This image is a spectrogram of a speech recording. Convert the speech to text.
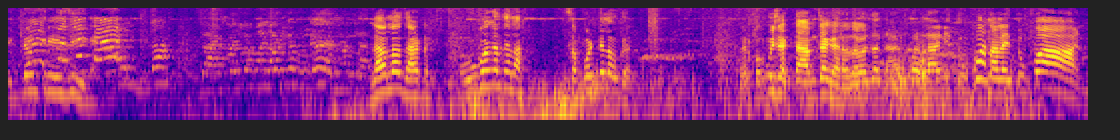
एकदम क्रेझी लाव लाव झाड. उभा कर त्याला. सपोर्ट दे लवकर. तर बघू शकता आमच्या घराजवळचा झाड पडला आणि तुफान आलाय तुफान.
